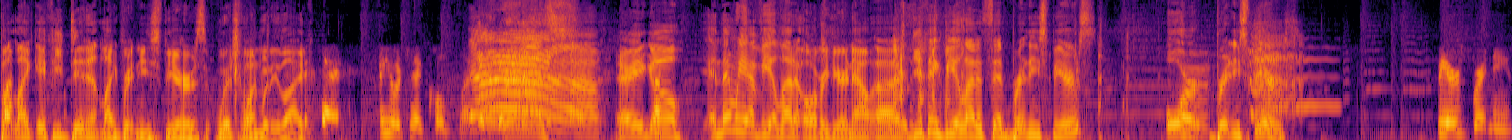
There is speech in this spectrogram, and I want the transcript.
but like, if he didn't like Britney Spears, which one would he like? He would say Coldplay. Yes. There you go. And then we have Violetta over here. Now, uh, do you think Violetta said Britney Spears or Britney Spears? Spears Britney.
